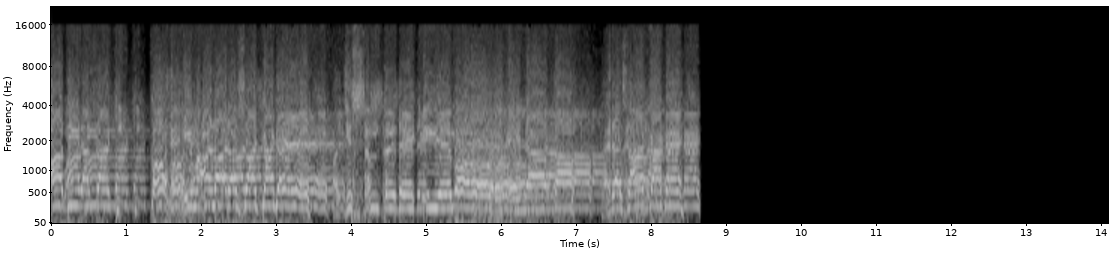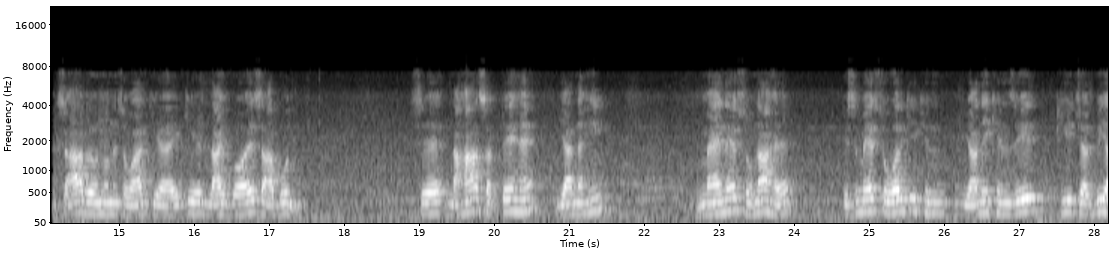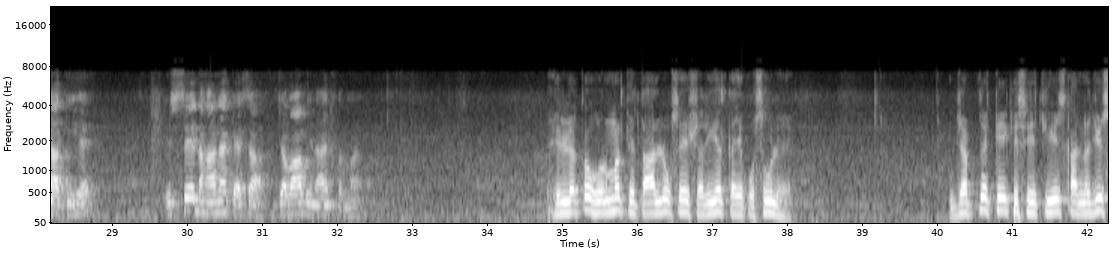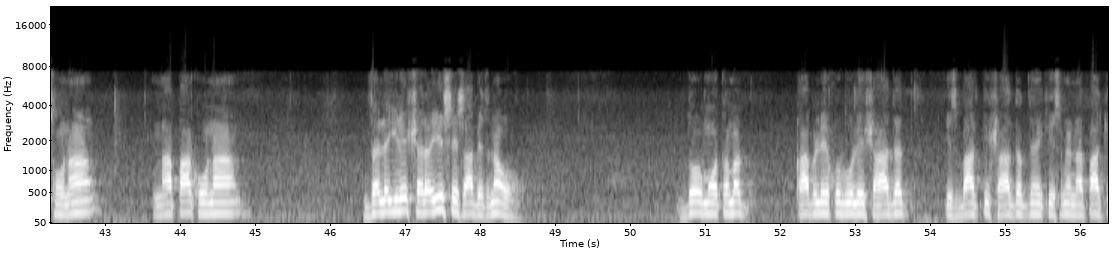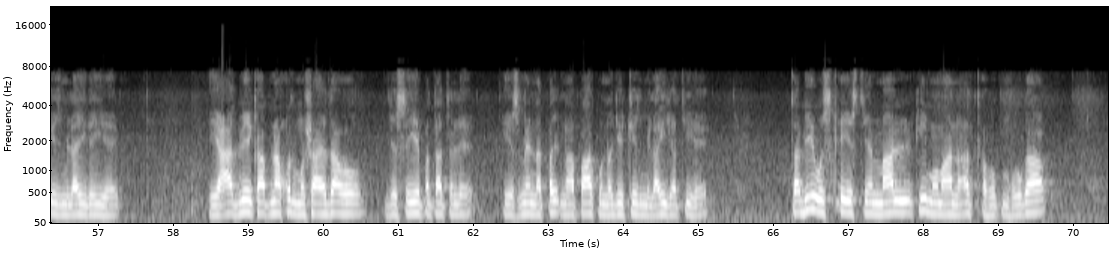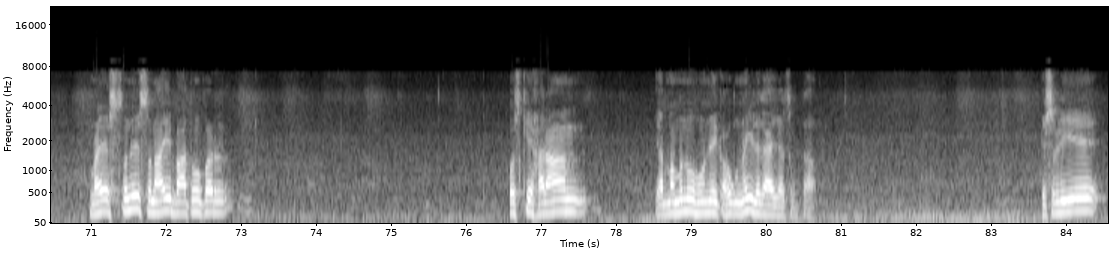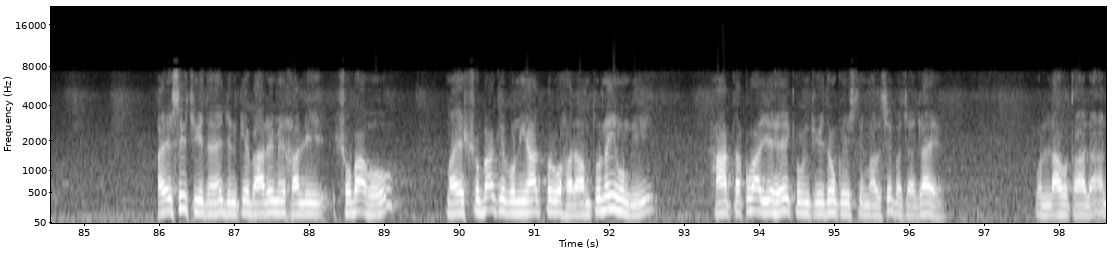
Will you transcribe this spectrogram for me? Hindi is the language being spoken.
वादी रजा की कोहे हिमालय रजा का गए और जिस संत देखिए वो इलाका रजा का गए साहब, उन्होंने सवाल किया है कि लाइफ बॉय साबुन से नहा सकते हैं या नहीं? मैंने सुना है, इसमें सुअर की खिन यानी खिंजीर की चर्बी आती है। इससे नहाना कैसा? जवाब इनायत फरमाएँ। हिल्लत हरमत के ताल्लुक़ से शरीयत का एक उसूल है। जब तक कि किसी चीज़ का नजिस होना, नापाक होना, दलील शरई से साबित न हो, दो मोतमद काबिल कबूल शहादत इस बात की शहादत दें कि इसमें नापाक चीज़ मिलाई गई है। ये आदमी का अपना ख़ुद मुशाहिदा हो, जिससे ये पता चले कि इसमें नप नापाक व नजीर चीज़ मिलाई जाती है, तभी उसके इस्तेमाल की ममानत का हुक्म होगा। मैं सुनी सुनाई बातों पर उसके हराम या ममनू होने का हुक्म नहीं लगाया जा सकता। इसलिए ऐसी चीज़ें जिनके बारे में खाली शुबा हो मैं शुबा की बुनियाद पर वो हराम तो नहीं होंगी। हाँ तकवा यह है कि उन चीज़ों के इस्तेमाल से बचा जाए। अल्लाह ताला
